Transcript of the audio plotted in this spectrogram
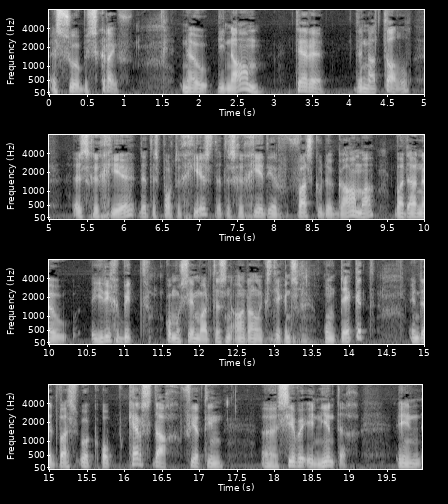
is so beskryf. Nou die naam Terre de Natal is gegee, dit is Portugees, dit is gegee deur Vasco da Gama wat dan nou hierdie gebied, kom ons sê maar tussen aanhalingstekens ontdek het en dit was ook op Kersdag 1497 uh, en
